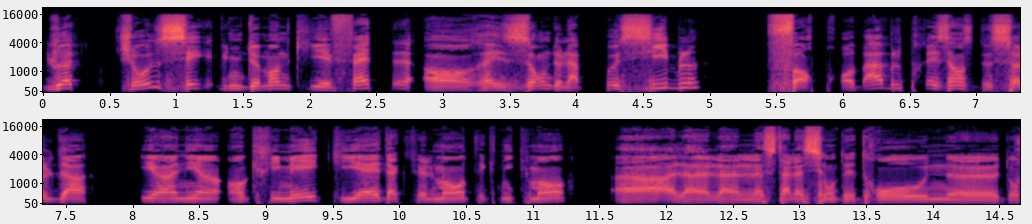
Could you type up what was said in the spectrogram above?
L'autre chose, c'est une demande qui est faite en raison de la possible, fort probable, présence de soldats iraniens en Crimée qui aident actuellement techniquement à l'installation des drones euh, dont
